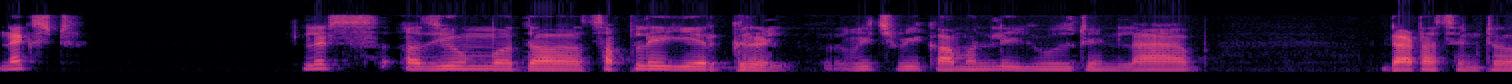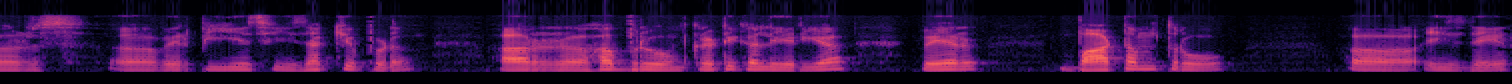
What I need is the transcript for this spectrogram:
next let's assume the supply air grill which we commonly used in lab data centers uh, where PAC is occupied or uh, hub room critical area where bottom throw uh, is there.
